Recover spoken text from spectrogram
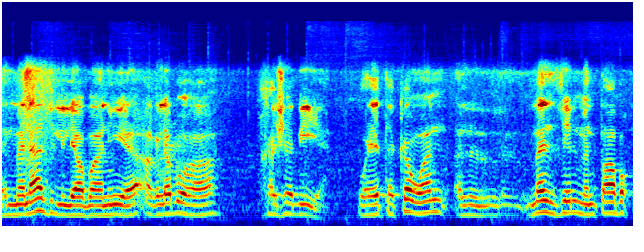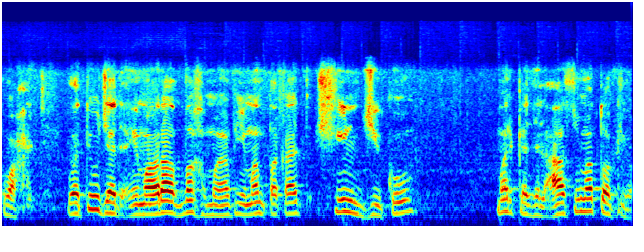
المنازل اليابانية أغلبها خشبية ويتكون المنزل من طابق واحد. وتوجد عمارات ضخمة في منطقة شينجيكو مركز العاصمة طوكيو.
